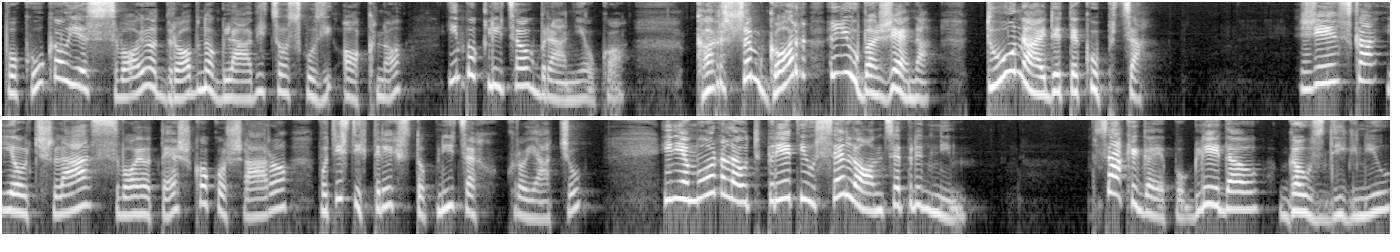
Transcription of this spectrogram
Pokukal je s svojo drobno glavico skozi okno in poklical branjevko: Kar sem gor, ljuba žena, tu najdete kupca. Ženska je odšla s svojo težko košaro po tistih treh stopnicah k krojaču in je morala odpreti vse lonce pred njim. Vsakega je pogledal, ga vzdignil,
